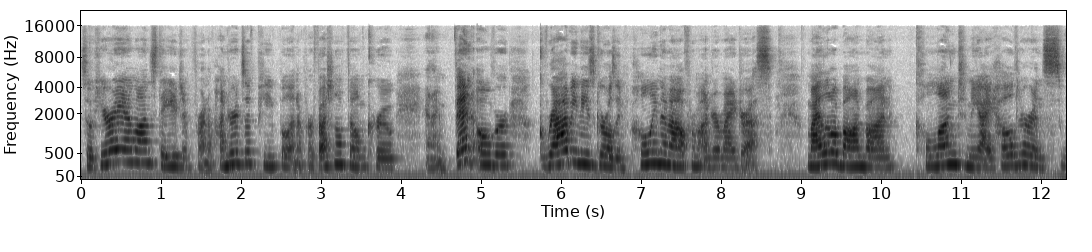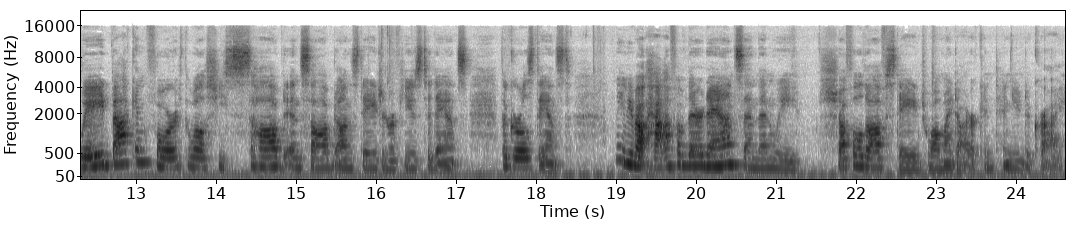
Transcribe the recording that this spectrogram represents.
So here I am on stage in front of hundreds of people and a professional film crew, and I'm bent over, grabbing these girls and pulling them out from under my dress. My little bonbon clung to me. I held her and swayed back and forth while she sobbed and sobbed on stage and refused to dance. The girls danced maybe about half of their dance and then we shuffled off stage while my daughter continued to cry.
